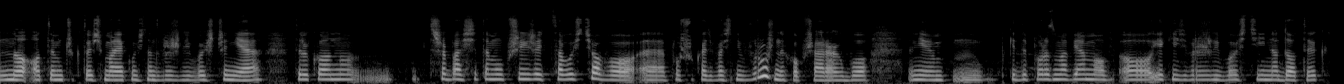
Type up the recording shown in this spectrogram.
no, o tym, czy ktoś ma jakąś nadwrażliwość, czy nie, tylko no, trzeba się temu przyjrzeć całościowo, e, poszukać właśnie w różnych obszarach, bo nie wiem, kiedy porozmawiamy o, o jakiejś wrażliwości na dotyk,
